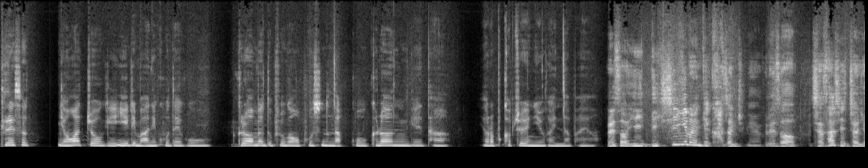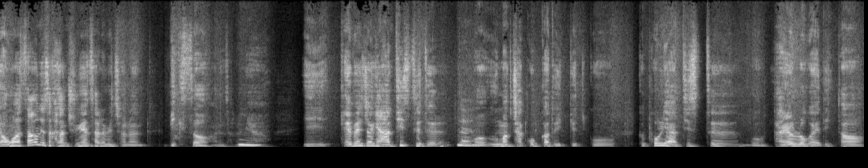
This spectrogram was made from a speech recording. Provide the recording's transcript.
그래서 영화 쪽이 일이 많이 고되고 그럼에도 불구하고 보수는 낮고 그런 게 다 여러 복합적인 이유가 있나 봐요. 그래서 이 믹싱이라는 게 가장 중요해요. 그래서 제가 사실 저 영화 사운드에서 가장 중요한 사람이 저는 믹서 하는 사람이야. 음. 이 개별적인 아티스트들, 네. 뭐 음악 작곡가도 있겠고, 그 foley artist, 뭐 dialogue editor,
